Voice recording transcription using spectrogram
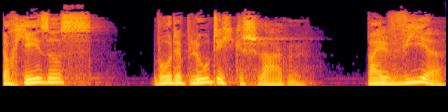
Doch Jesus wurde blutig geschlagen, weil wir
